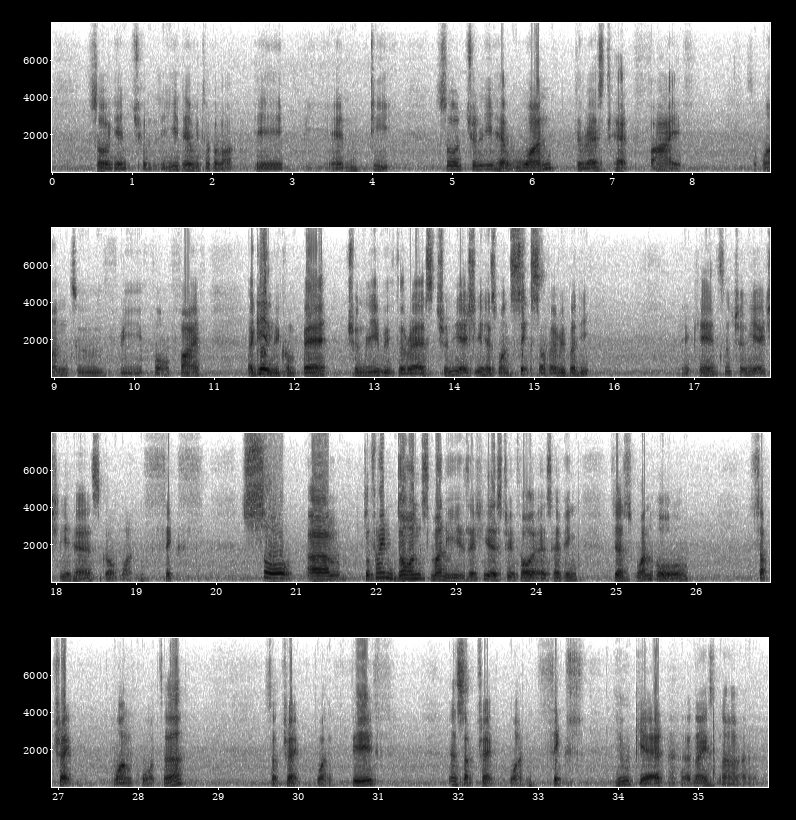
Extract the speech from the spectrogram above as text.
So again, Chun Li. Then we talk about A, B, and D. So Chun Li had one, the rest had five. So one, two, three, four, five. Again, we compare Chun Li with the rest. Chun Li actually has one sixth of everybody. Okay, so Chun Li actually has got one sixth. So um, to find Don's money is actually as straightforward as having just one whole, subtract one quarter, subtract one fifth, and subtract one sixth. You get a nice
